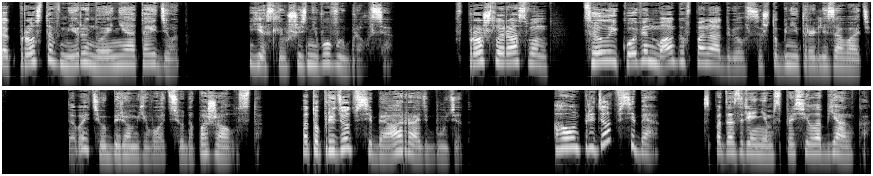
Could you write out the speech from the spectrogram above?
так просто в мир иной не отойдет, если уж из него выбрался. В прошлый раз вон Целый ковен магов понадобился, чтобы нейтрализовать. Давайте уберем его отсюда, пожалуйста. А то придет в себя, орать будет. «А он придет в себя?» — с подозрением спросила Бьянка,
